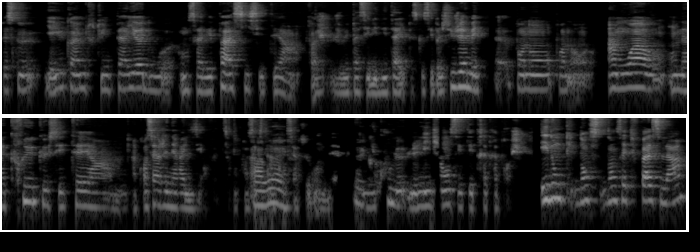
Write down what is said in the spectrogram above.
parce qu'il y a eu quand même toute une période où euh, on ne savait pas si c'était un... Enfin, je, vais passer les détails parce que c'est pas le sujet, mais euh, pendant, pendant un mois, on, a cru que c'était un, cancer généralisé, en fait. Un cancer, ah un cancer secondaire. Du coup, le, les chances étaient très, très proches. Et donc, dans, dans cette phase-là,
